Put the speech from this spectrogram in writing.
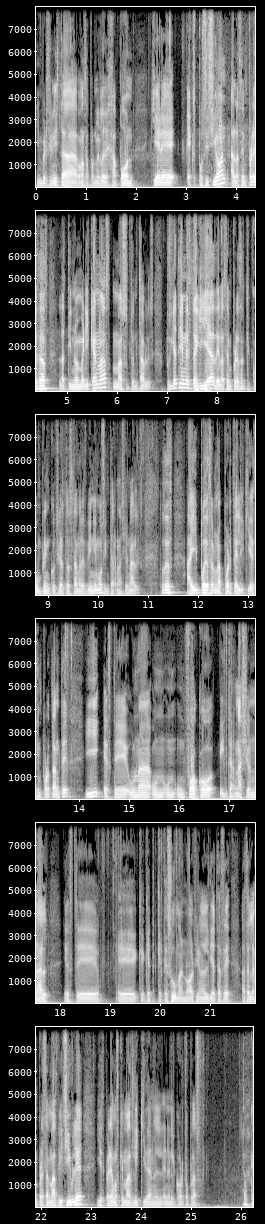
inversionista, vamos a ponerle de Japón, quiere exposición a las empresas latinoamericanas más sustentables. Pues ya tiene esta guía de las empresas que cumplen con ciertos estándares mínimos internacionales. Entonces, ahí puede ser una puerta de liquidez importante y este una, un, un, foco internacional este eh, que, que, te suma, ¿no? Al final del día te hace, hace la empresa más visible y esperemos que más líquida en el, en el corto plazo. Ok.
